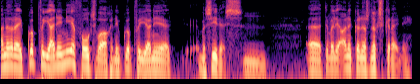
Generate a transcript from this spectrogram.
Anderswoorde hy koop vir Janie nie 'n Volkswagen hy koop vir Janie 'n Mercedes. Hmm. Uh terwyl die ander kinders niks kry nie.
